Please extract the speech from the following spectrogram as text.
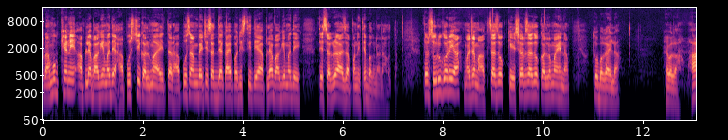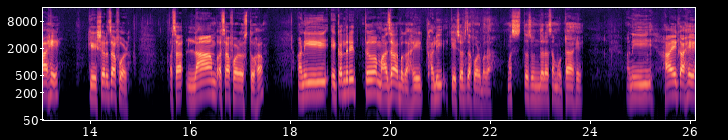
प्रामुख्याने आपल्या बागेमध्ये हापूसची कलमं आहेत. तर हापूस आंब्याची सध्या काय परिस्थिती आहे आपल्या बागेमध्ये ते सगळं आज आपण इथे बघणार आहोत. तर सुरू करूया. माझ्या मागचा जो केशरचा जो कलम आहे ना तो बघायला. हे बघा हा आहे केशरचा फळ. असा लांब असा फळ असतो हा. आणि एकंदरीत माझा बघा हे खाली केशरचा फळ बघा. मस्त सुंदर असा मोठा आहे. आणि हा एक आहे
